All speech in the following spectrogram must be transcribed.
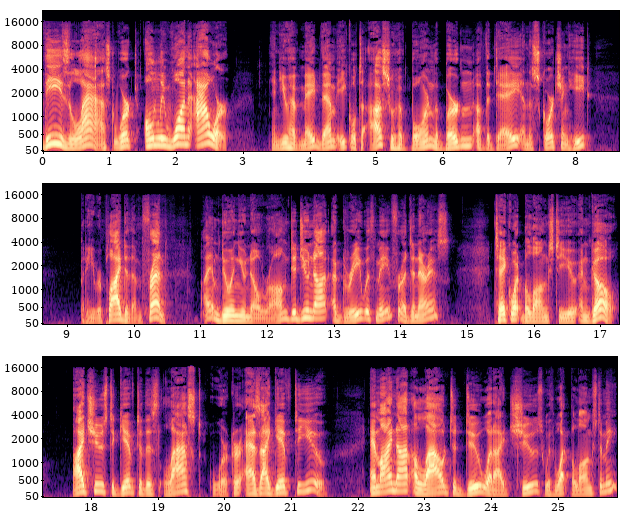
These last worked only one hour, and you have made them equal to us who have borne the burden of the day and the scorching heat. But he replied to them, Friend, I am doing you no wrong. Did you not agree with me for a denarius? Take what belongs to you and go. I choose to give to this last worker as I give to you. Am I not allowed to do what I choose with what belongs to me?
